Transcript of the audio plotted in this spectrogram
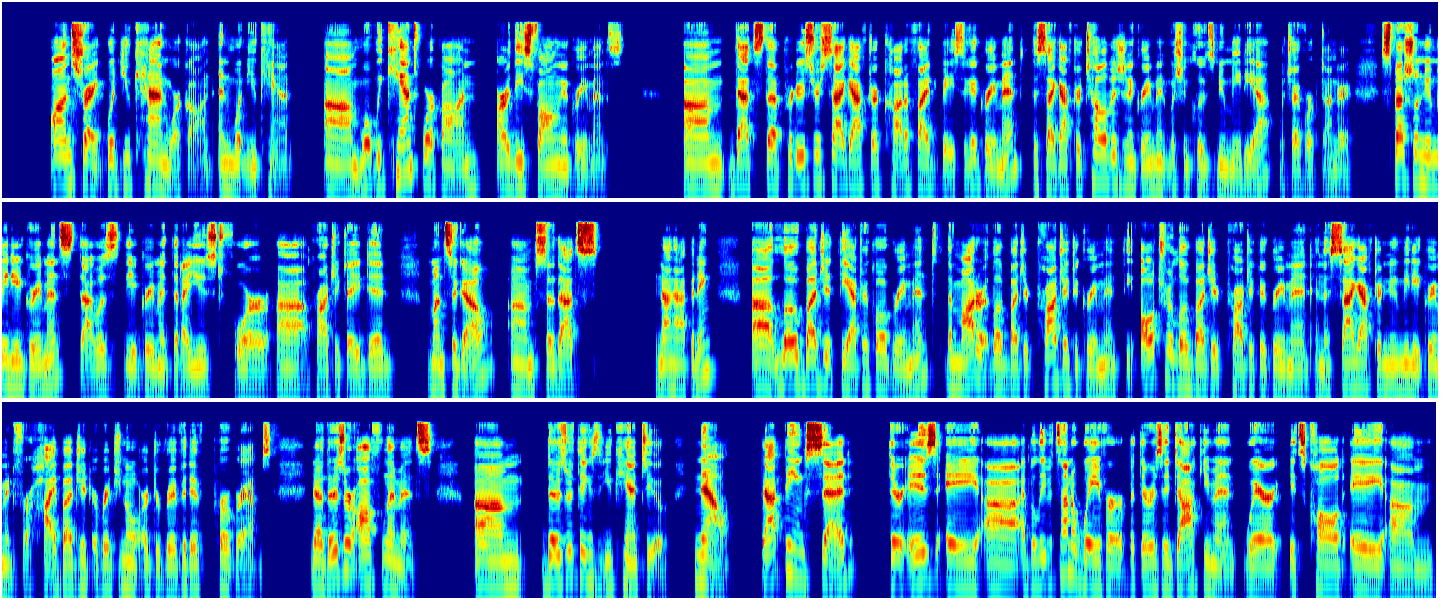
on strike, what you can work on and what you can't. Um, what we can't work on are these following agreements. Um, that's the producer SAG-AFTRA codified basic agreement, the SAG-AFTRA television agreement, which includes new media, which I've worked under, special new media agreements. That was the agreement that I used for uh, a project I did months ago. Um, so that's not happening. Uh, low budget theatrical agreement, the moderate low budget project agreement, the ultra low budget project agreement, and the SAG-AFTRA new media agreement for high budget original or derivative programs. Now, those are off limits. Um, those are things that you can't do. Now, that being said, there is a, uh, I believe it's not a waiver, but there is a document where it's called a um,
